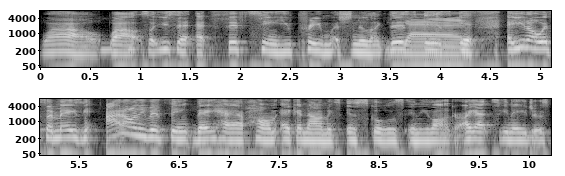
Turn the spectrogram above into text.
Wow, wow. So you said at 15, you pretty much knew like this yes. is it. And you know, it's amazing. I don't even think they have home economics in schools any longer. I got teenagers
